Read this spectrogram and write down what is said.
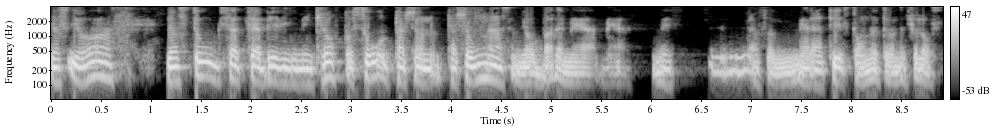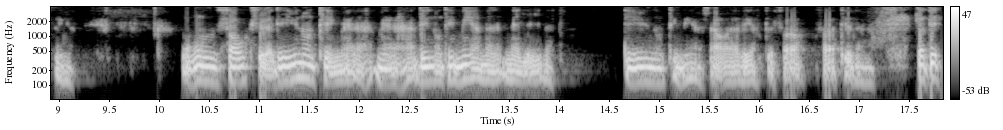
Jag, jag, jag stod så att säga bredvid min kropp och såg person, personerna som jobbade med, med, med, alltså med det här tillståndet under förlossningen. Och hon sa också det, det är ju någonting med, med det här, det är någonting mer med, med livet. Det är ju någonting mer. Så, ja, jag vet det, sa jag till henne. Så det,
